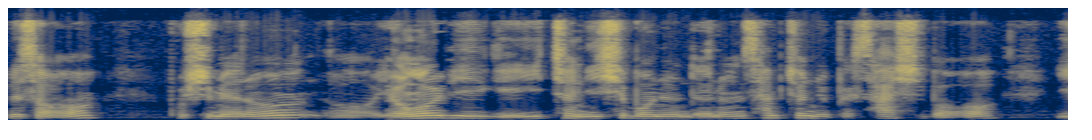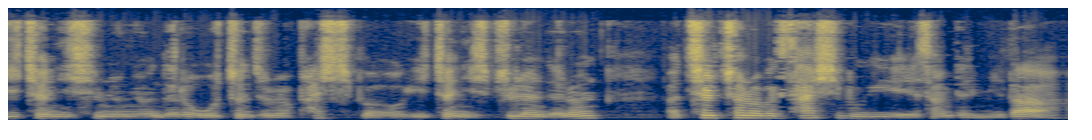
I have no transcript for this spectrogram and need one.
그래서 보시면은 어, 영업이익이 2025년도에는 3,640억, 2026년도에는 5,780억, 2027년도에는 7,540억이 예상됩니다.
